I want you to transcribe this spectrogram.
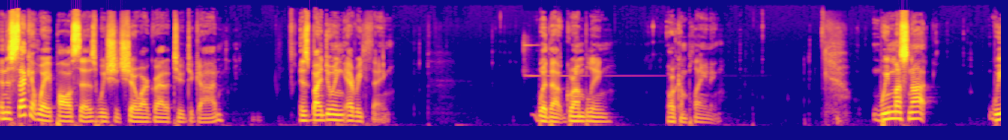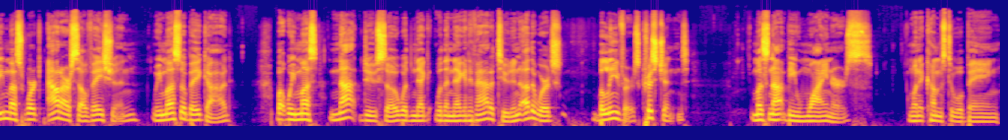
And the second way Paul says we should show our gratitude to God is by doing everything without grumbling or complaining. We must not we must work out our salvation. We must obey God, but we must not do so with neg- with a negative attitude. In other words, believers, Christians must not be whiners when it comes to obeying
